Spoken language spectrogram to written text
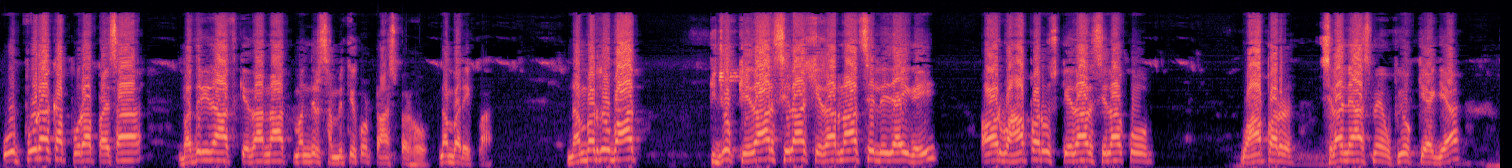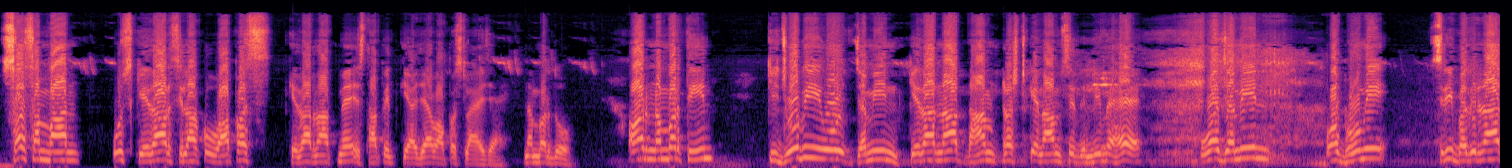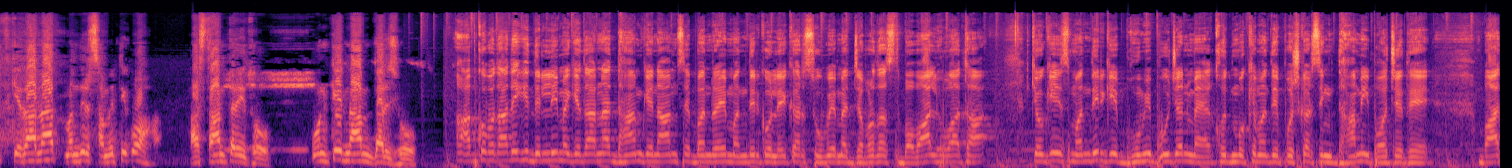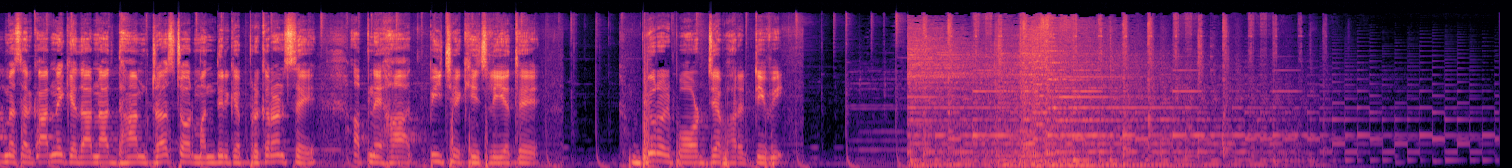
वो पूरा का पूरा पैसा बद्रीनाथ केदारनाथ मंदिर समिति को ट्रांसफ़र हो। नंबर एक बात। नंबर दो बात, कि जो केदार शिला केदारनाथ से ले जाई गई, और वहाँ पर उस केदार शिला को वहाँ पर शिलान्यास में उपयोग किया गया। ससम्मान उस केदार शिला को वापस केदारनाथ में स्थापित किया जाए, वापस लाया जाए। नंबर दो। और नंबर तीन, कि जो भी वो ज़मीन केदारनाथ धाम ट्रस्ट के नाम से दिल्ली में है, वह ज़मीन, वह भूमि श्री बद्रीनाथ केदारनाथ मंदिर समिति को हस्तांतरित हो, उनके नाम दर्ज हो। आपको बता दें कि दिल्ली में केदारनाथ धाम के नाम से बन रहे मंदिर को लेकर सूबे में ज़बरदस्त बवाल हुआ था, क्योंकि इस मंदिर के भूमि पूजन में खुद मुख्यमंत्री पुष्कर सिंह धामी पहुँचे थे। बाद में सरकार ने केदारनाथ धाम ट्रस्ट और मंदिर के प्रकरण से अपने हाथ पीछे खींच लिए थे। ब्यूरो रिपोर्ट जय भारत टीवी।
